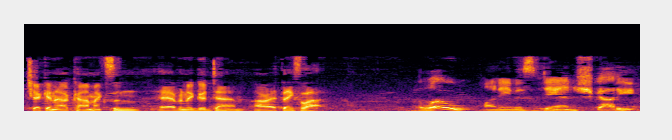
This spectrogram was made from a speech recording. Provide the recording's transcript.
checking out comics and having a good time. All right, thanks a lot. Hello, my name is Dan Schkade.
